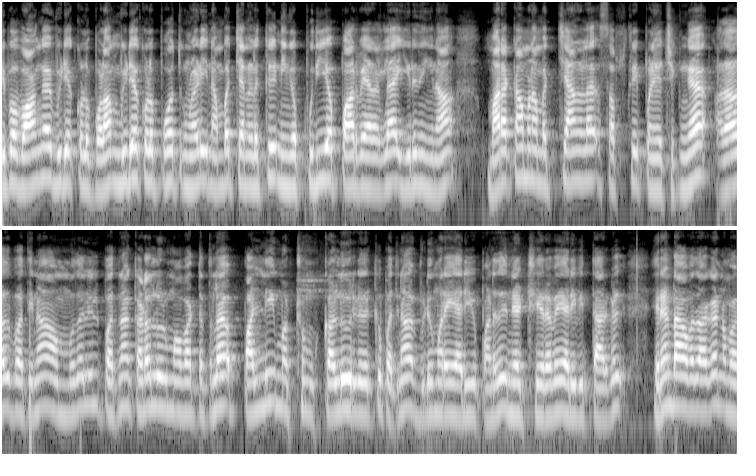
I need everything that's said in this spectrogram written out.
இப்போ வாங்க வீடியோக்குள்ளே போகலாம் வீடியோக்குள்ளே போகிறதுக்கு முன்னாடி நம்ம சேனலுக்கு நீங்கள் புதிய பார்வையாளர்களாக இருந்தீங்கன்னா மறக்காமல் நம்ம சேனலை சப்ஸ்கிரைப் பண்ணி வச்சுக்கோங்க. அதாவது பார்த்திங்கன்னா முதலில் பார்த்தீங்கன்னா கடலூர் மாவட்டத்தில் பள்ளி மற்றும் கல்லூரிகளுக்கு பார்த்திங்கன்னா விடுமுறை அறிவிப்பானது நேற்று இரவே அறிவித்தார்கள். இரண்டாவதாக நம்ம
